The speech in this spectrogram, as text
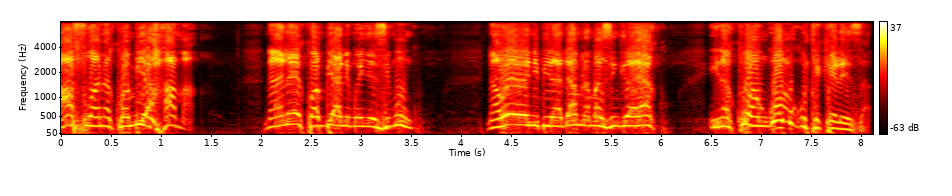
afu anakwambia hama, na anayekwambia ni Mwenyezi Mungu, na wewe ni binadamu na mazingira yako, inakuwa ngumu kutekeleza.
